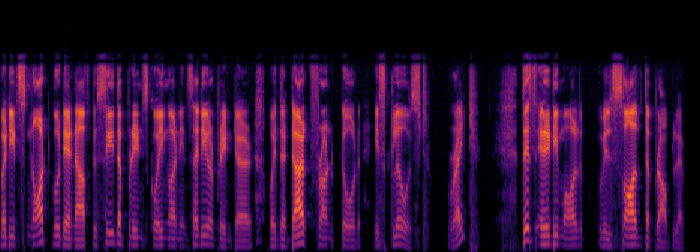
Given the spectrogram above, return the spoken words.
but it's not good enough to see the prints going on inside your printer when the dark front door is closed, right? This LED mod will solve the problem.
